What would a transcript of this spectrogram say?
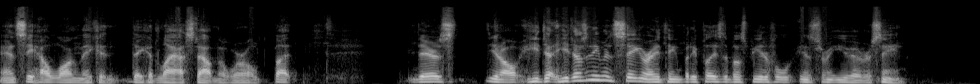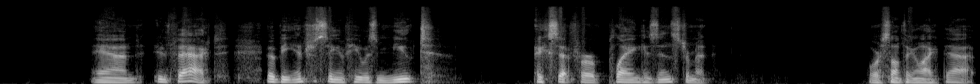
and see how long they could they could last out in the world. But there's you know he do, he doesn't even sing or anything, but he plays the most beautiful instrument you've ever seen. And in fact, it would be interesting if he was mute except for playing his instrument or something like that.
